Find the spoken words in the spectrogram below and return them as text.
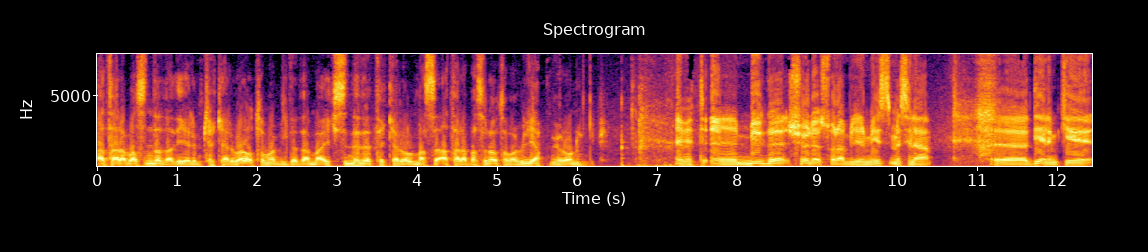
at arabasında da diyelim teker var, otomobilde de ama ikisinde de teker olması at arabasını otomobil yapmıyor onun gibi. Evet, e, bir de şöyle sorabilir miyiz? Mesela e, diyelim ki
